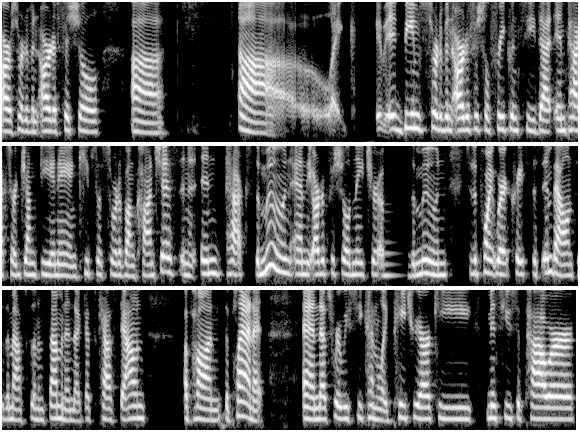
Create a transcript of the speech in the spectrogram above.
are sort of an artificial, uh, uh, like it, it, beams sort of an artificial frequency that impacts our junk DNA and keeps us sort of unconscious. And it impacts the moon and the artificial nature of the moon to the point where it creates this imbalance of the masculine and feminine that gets cast down upon the planet and that's where we see kind of like patriarchy misuse of power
